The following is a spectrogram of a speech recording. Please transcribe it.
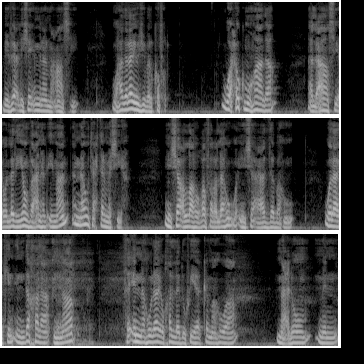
بفعل شيء من المعاصي وهذا لا يجيب الكفر. وحكم هذا العاصي أو الذي ينفع عنه الإيمان أنه تحت المشيئة. إن شاء الله غفر له وإن شاء عذبه. ولكن إن دخل النار فإنه لا يخلد فيها كما هو معلوم من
